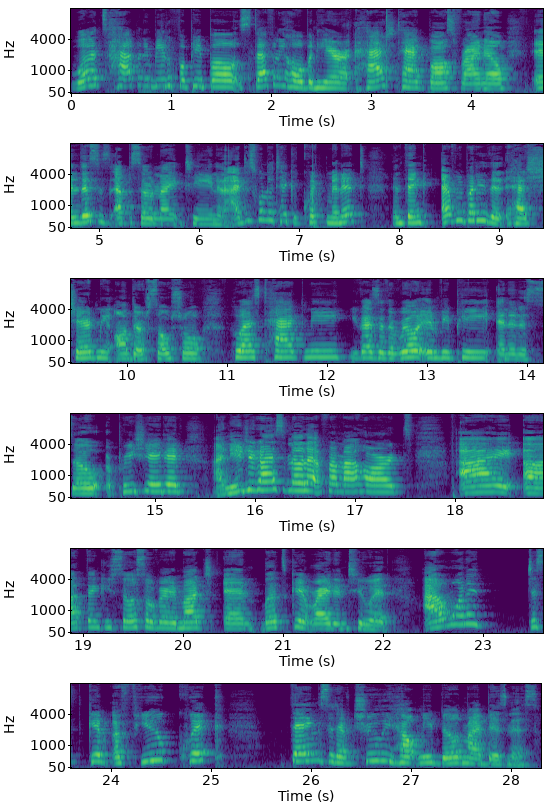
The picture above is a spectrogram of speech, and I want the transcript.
What's happening, beautiful people? Stephanie Holben here, hashtag Boss Rhino, and this is episode 19. And I just want to take a quick minute and thank everybody that has shared me on their social, who has tagged me. You guys are the real MVP, and it is so appreciated. I need you guys to know that from my heart. I uh, thank you so, so very much, and let's get right into it. I want to just give a few quick things that have truly helped me build my business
